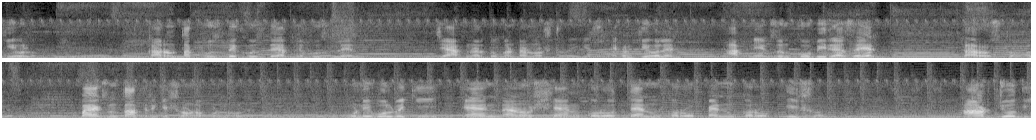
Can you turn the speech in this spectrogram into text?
কি হলো? কারণ তা খুঁজতে খুঁজতে আপনি বুঝলেন যে আপনার দোকানটা নষ্ট হয়ে গেছে। এখন কি হলেন? আপনি একজন কবিরাজের দ্বারস্থ হলেন বা একজন তান্ত্রিকের স্বর্ণাপন্ন হলেন। উনি বলবে কি এন্ড আনো, শ্যান করো, ত্যান করো, প্যান করো, এইসব। আর যদি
